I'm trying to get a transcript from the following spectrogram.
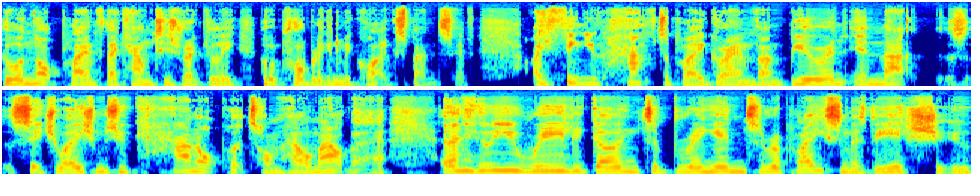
who are not playing for their counties regularly, who are probably going to be quite expensive. I think you have to play Graeme Van Buuren in that situation because you cannot put Tom Helm out there. And then who are you really going to bring in to replace him is the issue.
